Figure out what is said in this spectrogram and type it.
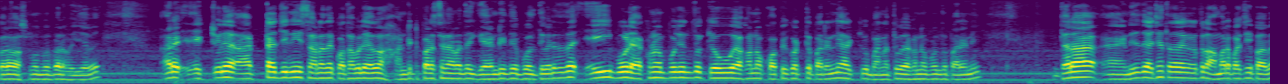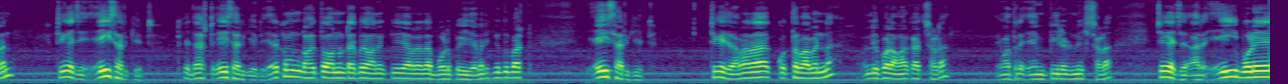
করা অসম্ভব ব্যাপার হয়ে যাবে। আর অ্যাকচুয়ালি আটটা জিনিস আপনাদের কথা বলে, একদম হান্ড্রেড পার্সেন্ট আমাদের গ্যারান্টি দিয়ে বলতে পারি। দাদা এই বোর্ড এখনও পর্যন্ত কেউ এখনও কপি করতে পারেনি আর কেউ বানাতেও এখনও পর্যন্ত পারেনি। যারা নিজেদের আছে তারা আমার পাশেই পাবেন। ঠিক আছে? এই সার্কিট ঠিক আছে? জাস্ট এই সার্কিট এরকম হয়তো অন্য টাইপের অনেকেই আপনারা বোর্ড পেয়ে যাবেন, কিন্তু বাট এই সার্কিট ঠিক আছে? আপনারা করতে পাবেন না অনলি ফর আমার কাজ ছাড়া, একমাত্র এমপি ইলেকট্রনিক্স ছাড়া। ঠিক আছে? আর এই বোর্ডের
